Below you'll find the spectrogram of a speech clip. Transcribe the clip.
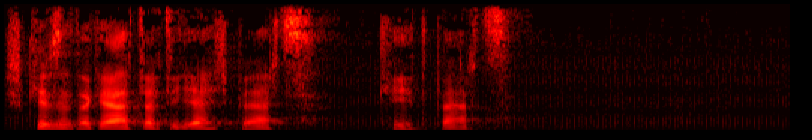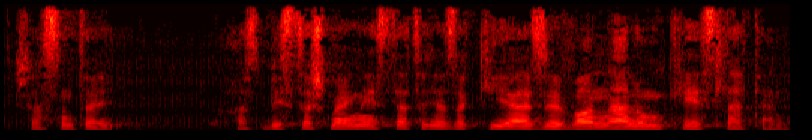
és képzétek, eltelt így egy perc, két perc, és azt mondta, hogy azt biztos megnézted, hogy ez a kijelző van nálunk készleten?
